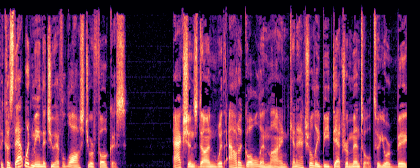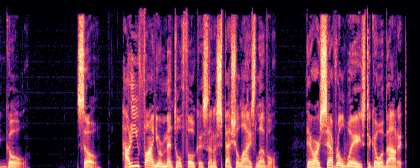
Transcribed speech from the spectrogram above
because that would mean that you have lost your focus. Actions done without a goal in mind can actually be detrimental to your big goal. So, how do you find your mental focus on a specialized level? There are several ways to go about it.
